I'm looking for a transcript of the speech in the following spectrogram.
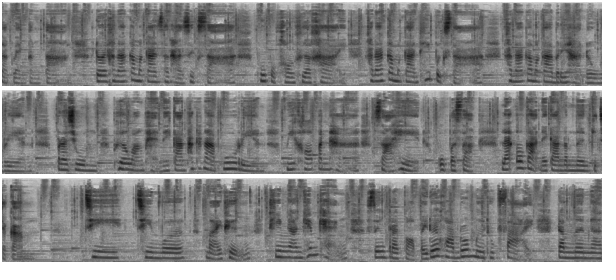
จากแหล่งต่างๆ โดยคณะกรรมการสถานศึกษา ผู้ปกครองเครือข่าย คณะกรรมการที่ปรึกษา คณะกรรมการบริหารโรงเรียน ประชุมเพื่อวางแผนในการพัฒนาผู้เรียน วิเคราะห์ปัญหา สาเหตุ อุปสรรค และโอกาสในการดำเนินกิจกรรม T Teamwork หมายถึงทีมงานเข้มแข็ง ซึ่งประกอบไปด้วยความร่วมมือทุกฝ่ายดำเนินงาน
